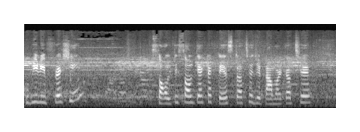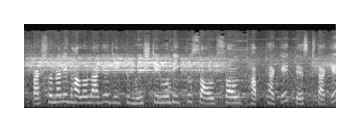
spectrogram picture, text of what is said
খুবই রিফ্রেশিং সল্টি সল্টি একটা টেস্ট আছে যেটা আমার কাছে পার্সোনালি ভালো লাগে যে একটু মিষ্টির মধ্যে একটু সল্ট সল্ট ভাব থাকে টেস্ট থাকে।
